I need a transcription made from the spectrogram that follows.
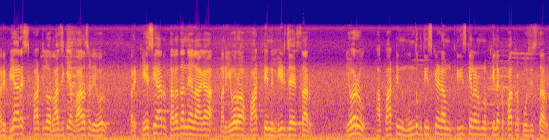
మరి బీఆర్ఎస్ పార్టీలో రాజకీయ వారసుడు ఎవరు? మరి కేసీఆర్ తలదన్నేలాగా మరి ఎవరు ఆ పార్టీని లీడ్ చేస్తారు? ఎవరు ఆ పార్టీని ముందుకు తీసుకెళ్ళడం తీసుకెళ్ళడంలో కీలక పాత్ర పోషిస్తారు?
